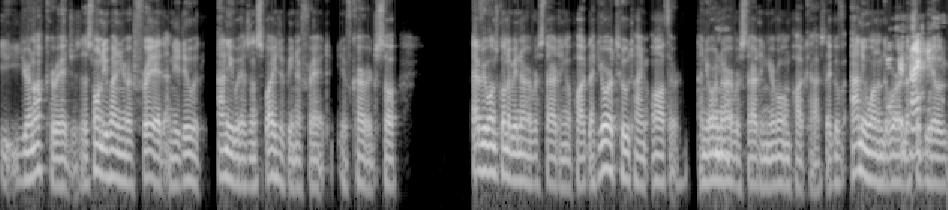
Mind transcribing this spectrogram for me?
you, you're not courageous. It's only when you're afraid and you do it anyways, in spite of being afraid, you have courage. So everyone's going to be nervous starting a pod. Like you're a two-time author, and you're Mhm. nervous starting your own podcast. Like of anyone in the world that should be able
